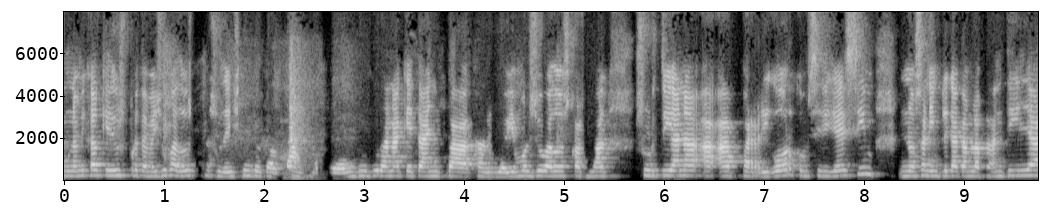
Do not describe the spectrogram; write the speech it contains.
una mica el que dius, però també jugadors que s'ho deixin tot el camp. Perquè hem vist durant aquest any que, que hi havia molts jugadors que al final sortien a, a, a per rigor, com si diguéssim, no s'han implicat amb la plantilla,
